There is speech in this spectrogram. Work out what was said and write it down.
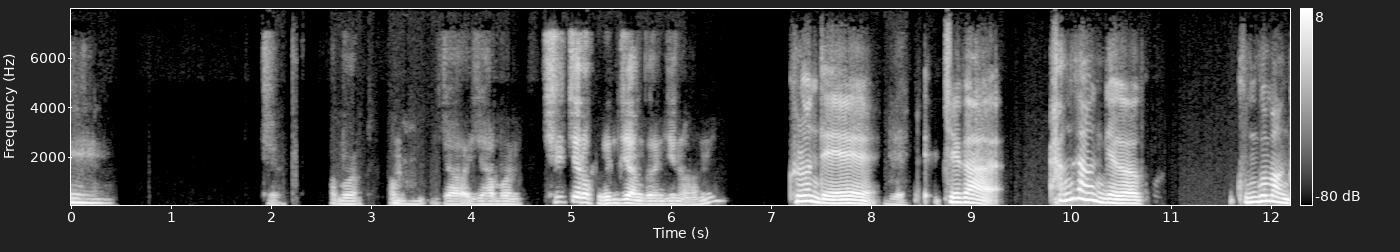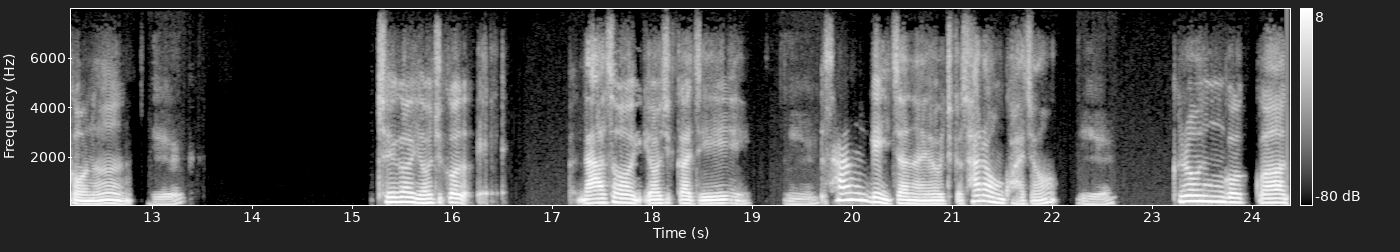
예. 자, 한번, 한번 자, 이제 한번 실제로 그런지 안 그런지는 그런데 예, 제가 항상 내가 궁금한 거는 예, 제가 여지껏 나서 여지까지 예, 산 게 있잖아요. 그러니까 살아온 과정. 예, 그런 것과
